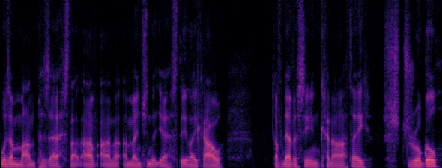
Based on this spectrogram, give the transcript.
was a man possessed. I've, I mentioned it yesterday, like how I've never seen Konate struggle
